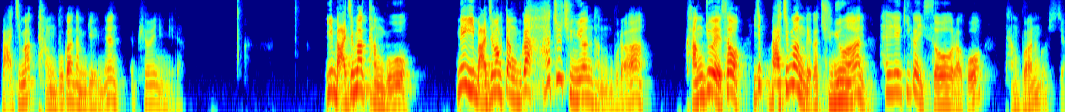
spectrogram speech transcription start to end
마지막 당부가 담겨 있는 표현입니다. 이 마지막 당부, 근데 이 마지막 당부가 아주 중요한 당부라 강조해서 이제 마지막 내가 중요한 할 얘기가 있어라고 당부하는 것이죠.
